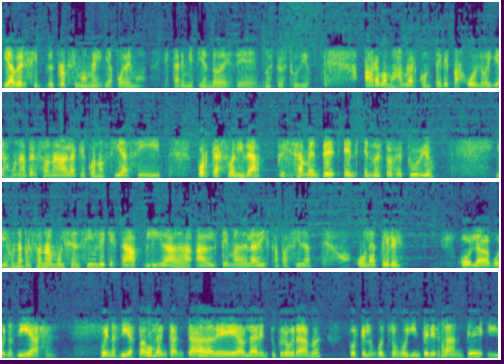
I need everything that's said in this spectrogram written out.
y a ver si el próximo mes ya podemos estar emitiendo desde nuestro estudio. Ahora vamos a hablar con Tere Pajuelo. Ella es una persona a la que conocí así por casualidad, precisamente en, en nuestros estudios, y es una persona muy sensible que está ligada al tema de la discapacidad. Hola, Tere. Hola, buenos días. Buenos días, Paula. Encantada de hablar en tu programa porque lo encuentro muy interesante y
